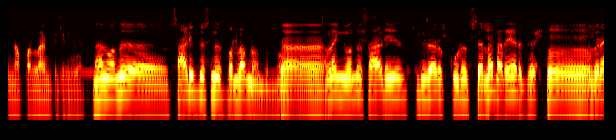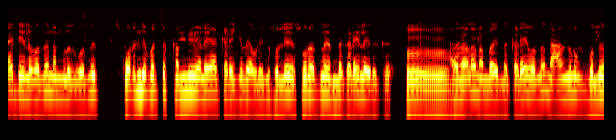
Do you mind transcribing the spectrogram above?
என்ன பண்ணலான்ட்டு இருக்கிறீங்க? நாங்கள் வந்து சாடி பிஸ்னஸ் பண்ணலாம்னு வந்துருக்கோம் அதனால் இங்கே வந்து சாடி சுடிதார் கூடுஸ் எல்லாம் நிறைய இருக்கு. வெரைட்டியில் வந்து நம்மளுக்கு வந்து குறைஞ்சபட்சம் கம்மி விலையா கிடைக்குது அப்படின்னு சொல்லி சூரத்தில் இந்த கடையில் இருக்கு. அதனால நம்ம இந்த கடையை வந்து நாங்களும் வந்து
